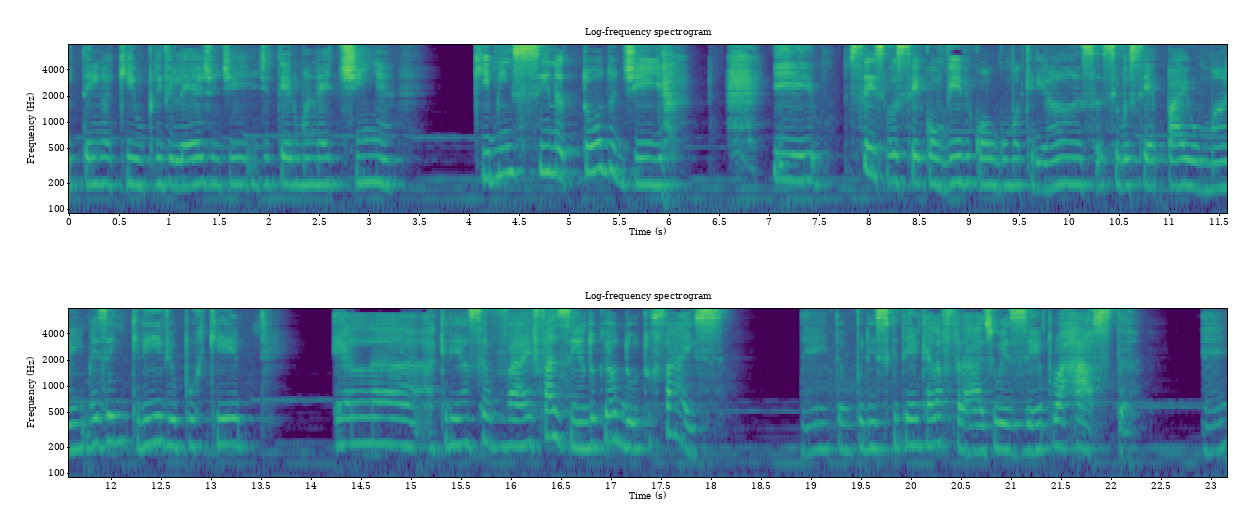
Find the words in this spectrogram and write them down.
eu tenho aqui o privilégio de, de ter uma netinha que me ensina todo dia. E não sei se você convive com alguma criança, se você é pai ou mãe, mas é incrível porque ela, a criança vai fazendo o que o adulto faz. Né? Então, por isso que tem aquela frase: o exemplo arrasta. Né?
